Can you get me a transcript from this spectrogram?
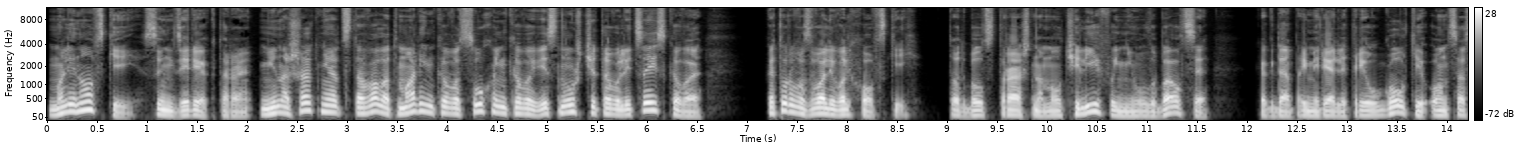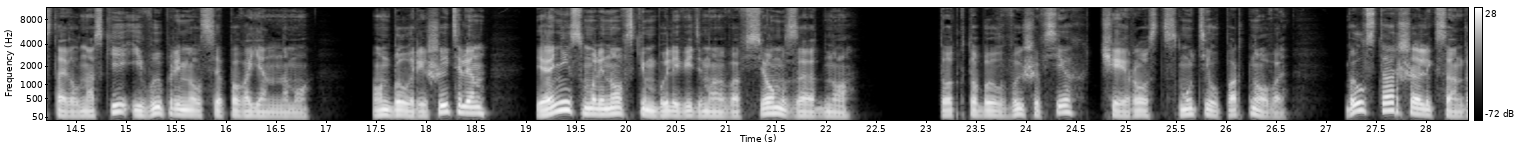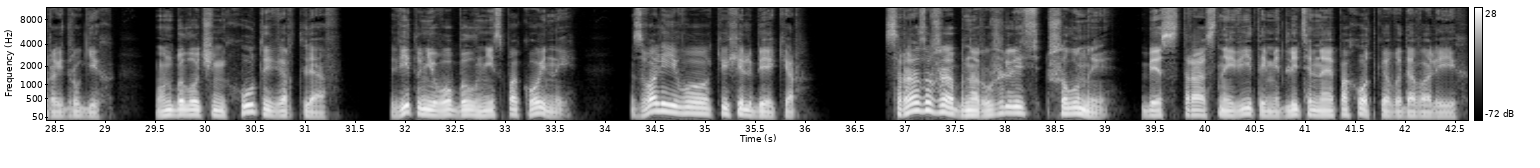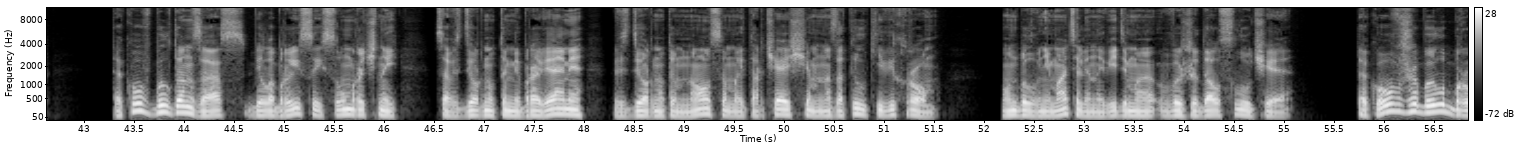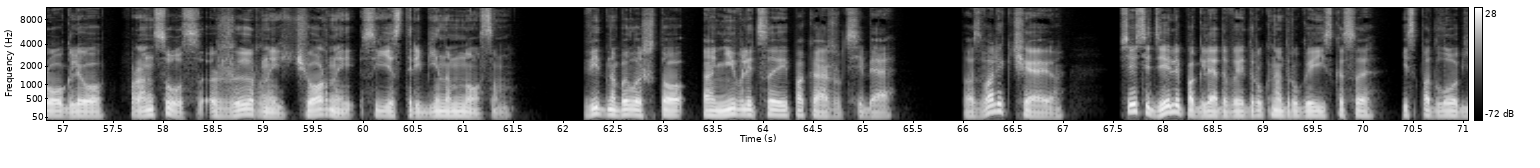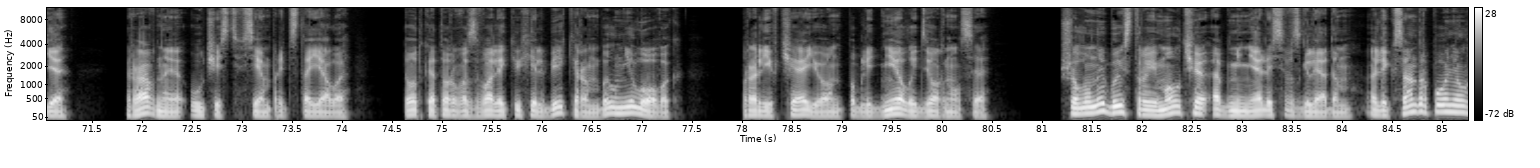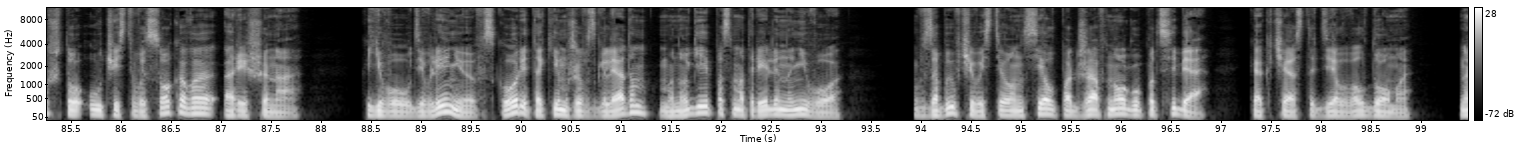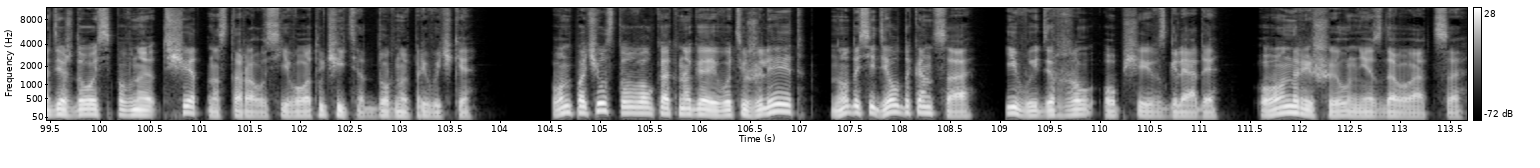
Малиновский, сын директора, ни на шаг не отставал от маленького, сухонького, веснушчатого лицейского, которого звали Вольховский. Тот был страшно молчалив и не улыбался. Когда примеряли треуголки, он составил носки и выпрямился по-военному. Он был решителен, и они с Малиновским были, видимо, во всем заодно. Тот, кто был выше всех, чей рост смутил Портнова, был старше Александра и других. Он был очень худ и вертляв. Вид у него был неспокойный. Звали его Кюхельбекер. Сразу же обнаружились шалуны. Бесстрастный вид и медлительная походка выдавали их. Таков был Донзас, белобрысый, сумрачный, со вздернутыми бровями, вздернутым носом и торчащим на затылке вихром. Он был внимателен и, видимо, выжидал случая. Таков же был Броглио, француз, жирный, черный, с ястребиным носом. Видно было, что они в лице и покажут себя. Позвали к чаю. Все сидели, поглядывая друг на друга искоса, из-под лобья. Равная участь всем предстояла. Тот, которого звали Кюхельбекером, был неловок. Пролив чаю, он побледнел и дернулся. Шалуны быстро и молча обменялись взглядом. Александр понял, что участь Высокого решена. К его удивлению, вскоре таким же взглядом многие посмотрели на него. В забывчивости он сел, поджав ногу под себя, как часто делал дома. Надежда Осиповна тщетно старалась его отучить от дурной привычки. Он почувствовал, как нога его тяжелеет, но досидел до конца и выдержал общие взгляды. Он решил не сдаваться.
